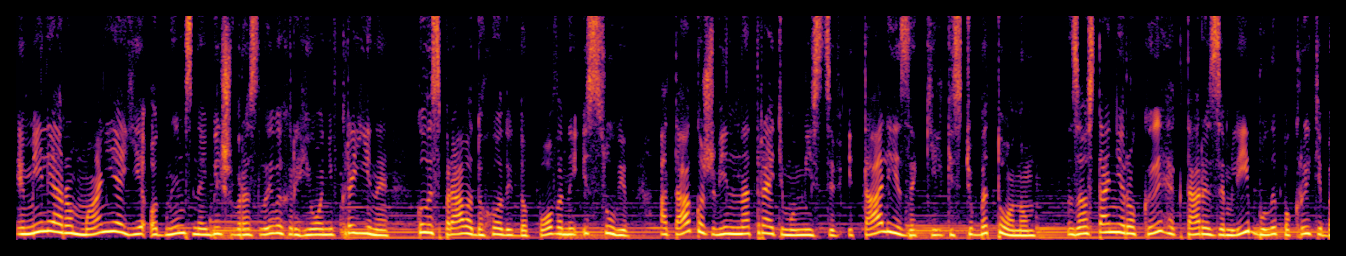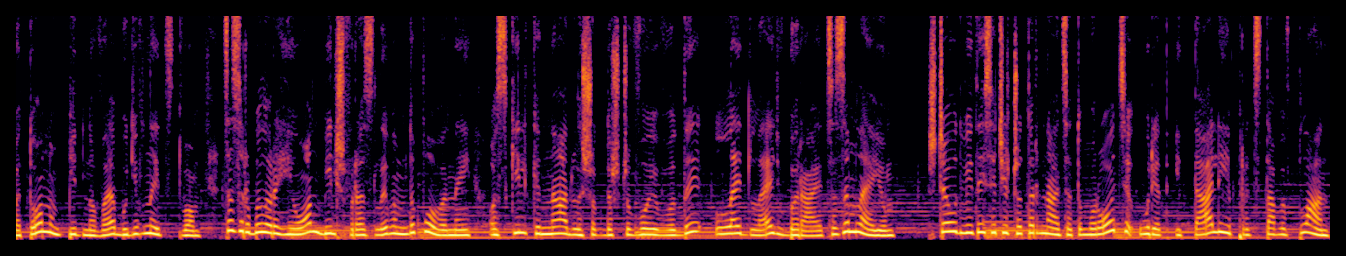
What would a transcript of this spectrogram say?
Емілія Романія є одним з найбільш вразливих регіонів країни, коли справа доходить до повеней і сувів. А також він на третьому місці в Італії за кількістю бетону. За останні роки гектари землі були покриті бетоном під нове будівництво. Це зробило регіон більш вразливим до повеней, оскільки надлишок дощової води ледь-ледь вбирається землею. Ще у 2014 році уряд Італії представив план,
